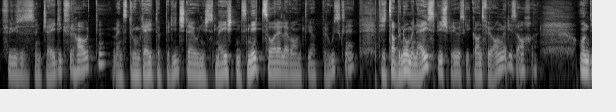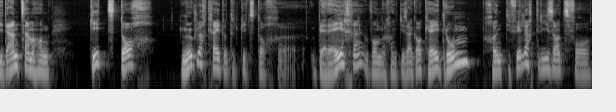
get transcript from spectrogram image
für unser Entscheidungsverhalten. Wenn es darum geht, jemanden einzustellen, ist es meistens nicht so relevant, wie jemand aussieht. Das ist jetzt aber nur ein Beispiel, es gibt ganz viele andere Sachen. Und in diesem Zusammenhang gibt es doch Möglichkeiten oder gibt es doch äh, Bereiche, wo man könnte sagen, okay, darum könnte vielleicht der Einsatz von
